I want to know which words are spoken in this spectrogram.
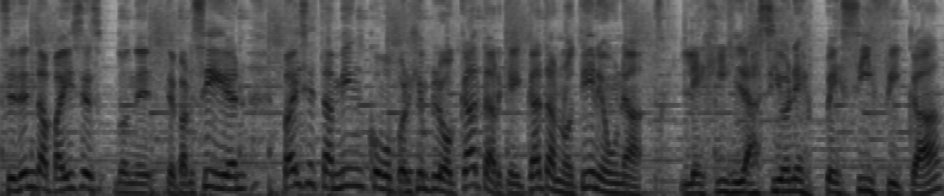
70 países donde te persiguen, países también como por ejemplo Qatar, que Qatar no tiene una legislación específica,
